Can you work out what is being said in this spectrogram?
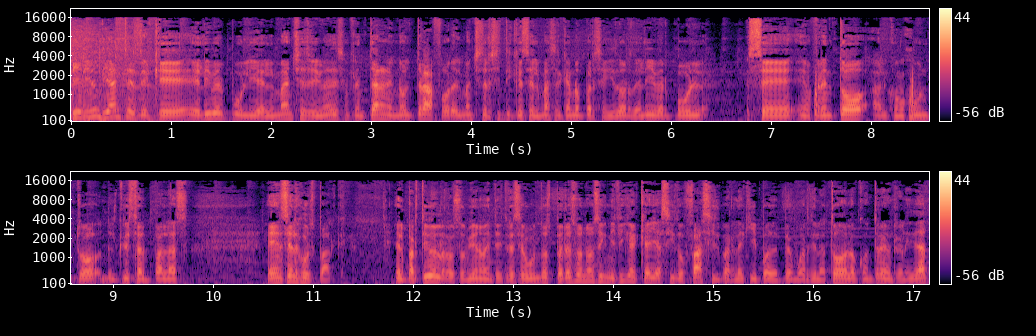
Bien, y un día antes de que el Liverpool y el Manchester United se enfrentaran en Old Trafford, el Manchester City, que es el más cercano perseguidor de Liverpool, se enfrentó al conjunto del Crystal Palace en Selhurst Park. El partido lo resolvió en 93 segundos, pero eso no significa que haya sido fácil para el equipo de Pep Guardiola. Todo lo contrario, en realidad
